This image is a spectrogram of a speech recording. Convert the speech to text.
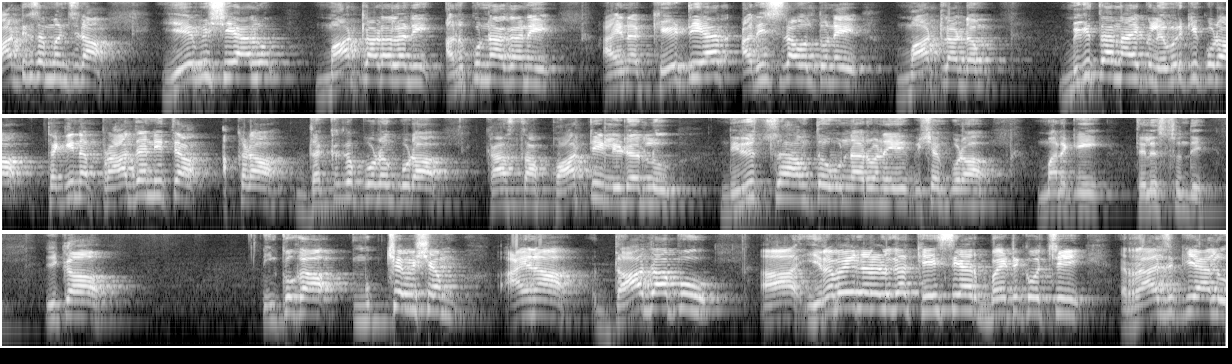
పార్టీకి సంబంధించిన ఏ విషయాలు మాట్లాడాలని అనుకున్నా కానీ ఆయన కేటీఆర్ హరీష్ రావులతోనే మాట్లాడడం మిగతా నాయకులు ఎవరికి కూడా తగిన ప్రాధాన్యత అక్కడ దక్కకపోవడం కూడా కాస్త పార్టీ లీడర్లు నిరుత్సాహంతో ఉన్నారు అనే విషయం కూడా మనకి తెలుస్తుంది. ఇక ఇంకొక ముఖ్య విషయం ఆయన దాదాపు ఇరవై నెలలుగా కేసీఆర్ బయటకు వచ్చి రాజకీయాలు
